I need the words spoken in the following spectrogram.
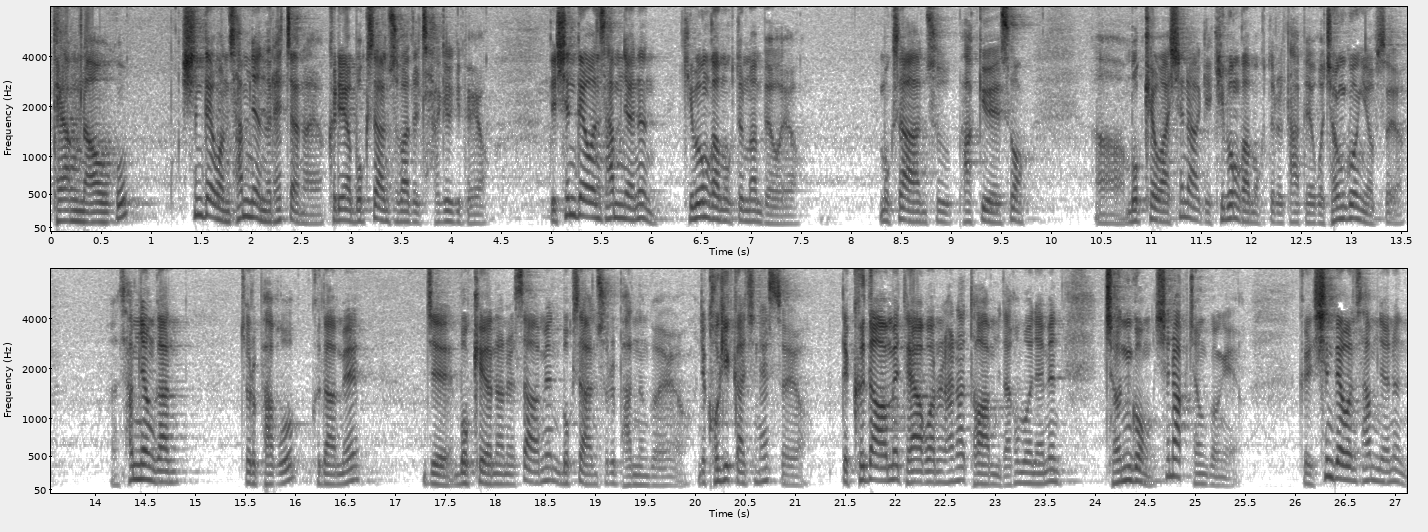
대학 나오고 신대원 3년을 했잖아요. 그래야 목사 안수 받을 자격이 돼요. 근데 신대원 3년은 기본 과목들만 배워요. 목사 안수 받기 위해서 어, 목회와 신학의 기본 과목들을 다 배우고 전공이 없어요. 3년간 졸업하고 그 다음에 이제 목회 연한을 쌓으면 목사 안수를 받는 거예요. 이제 거기까지는 했어요. 근데 그 다음에 대학원을 하나 더 합니다. 그 뭐냐면 전공, 신학 전공이에요. 그 신대원 3년은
